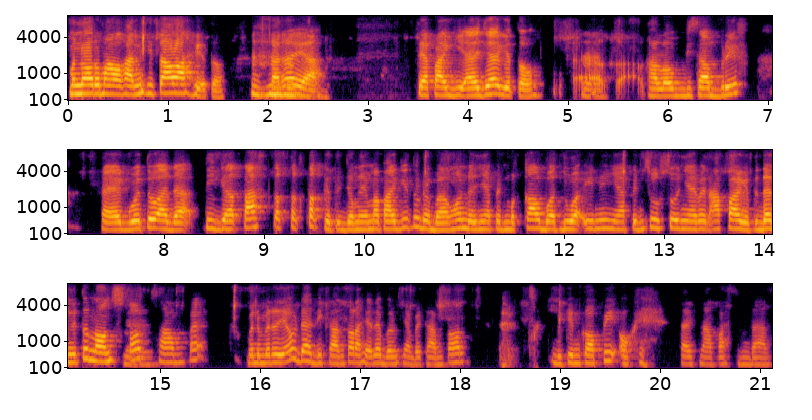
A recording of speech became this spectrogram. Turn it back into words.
menormalkan kita lah gitu. Karena ya tiap pagi aja gitu. Uh, kalau bisa brief kayak gue tuh ada tiga tas tek tek tek gitu. Jam lima pagi tuh udah bangun dan nyiapin bekal buat dua ini nyiapin susu nyiapin apa gitu. Dan itu nonstop hmm. sampai bener-bener ya udah di kantor akhirnya baru sampai kantor bikin kopi oke okay, tarik nafas sebentar.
